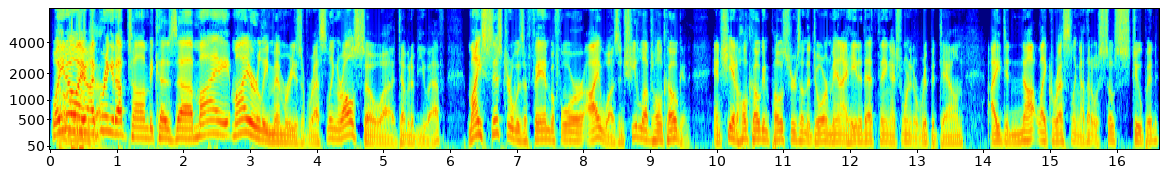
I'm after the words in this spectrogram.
Well, you know, know, I, I bring it up, Tom, because uh, my my early memories of wrestling are also uh, WWF. My sister was a fan before I was, and she loved Hulk Hogan. And she had Hulk Hogan posters on the door, and man, I hated that thing. I just wanted to rip it down. I did not like wrestling. I thought it was so stupid.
